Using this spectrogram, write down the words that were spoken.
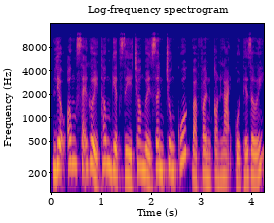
Liệu ông sẽ gửi thông điệp gì cho người dân Trung Quốc và phần còn lại của thế giới?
